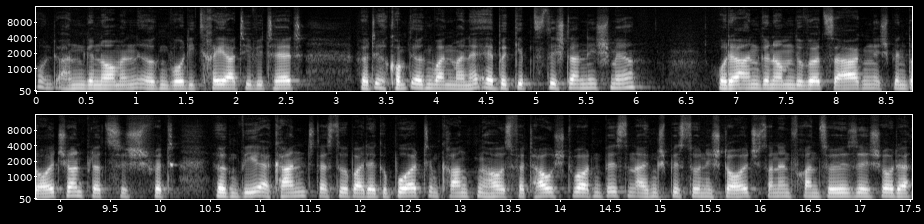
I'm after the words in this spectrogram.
und angenommen, irgendwo die Kreativität wird, kommt irgendwann meine Ebbe, gibt es dich dann nicht mehr? Oder angenommen, du würdest sagen, ich bin Deutscher und plötzlich wird irgendwie erkannt, dass du bei der Geburt im Krankenhaus vertauscht worden bist und eigentlich bist du nicht Deutsch, sondern Französisch oder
